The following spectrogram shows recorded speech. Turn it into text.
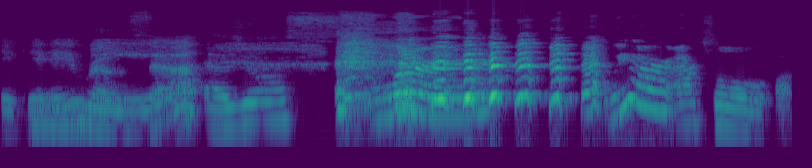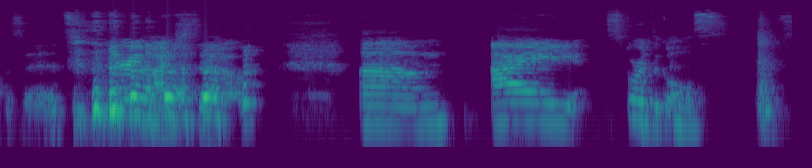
aka Me, Rosa. As you'll learn, we are actual opposites. Very much so. Um, I scored the goals. It's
